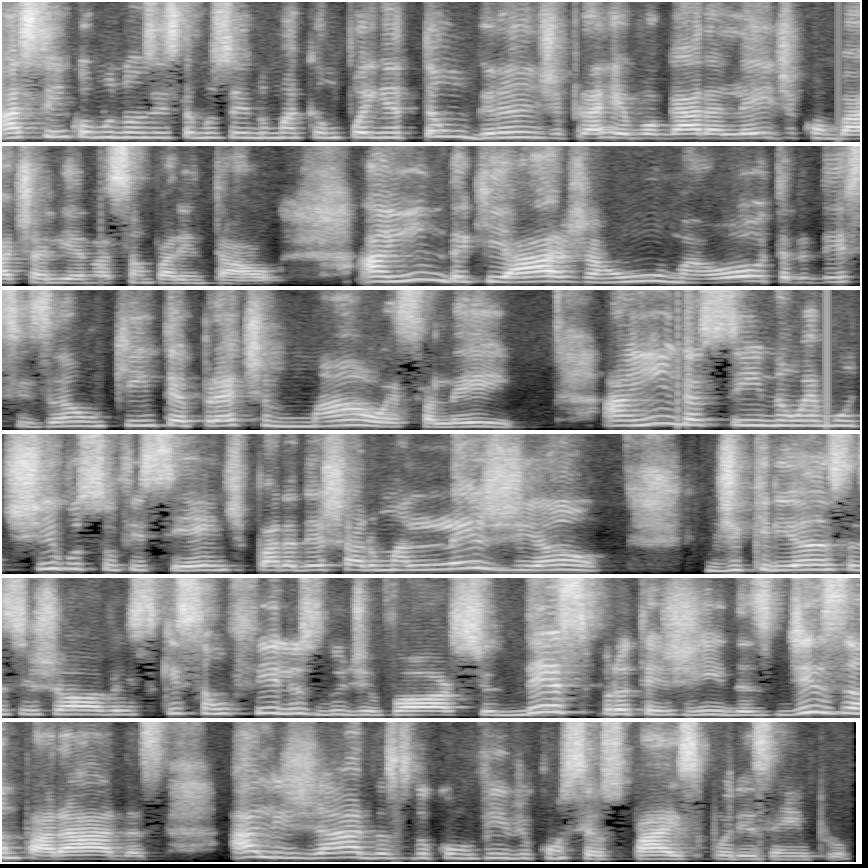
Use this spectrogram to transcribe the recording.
Assim como nós estamos vendo uma campanha tão grande para revogar a lei de combate à alienação parental, ainda que haja uma outra decisão que interprete mal essa lei, ainda assim não é motivo suficiente para deixar uma legião de crianças e jovens que são filhos do divórcio, desprotegidas, desamparadas, alijadas do convívio com seus pais, por exemplo.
